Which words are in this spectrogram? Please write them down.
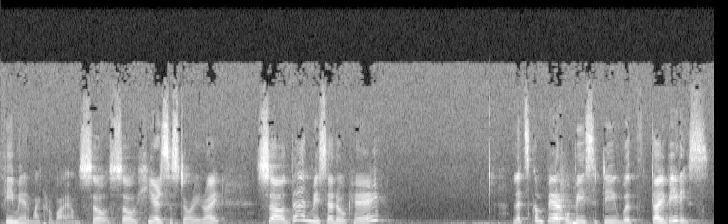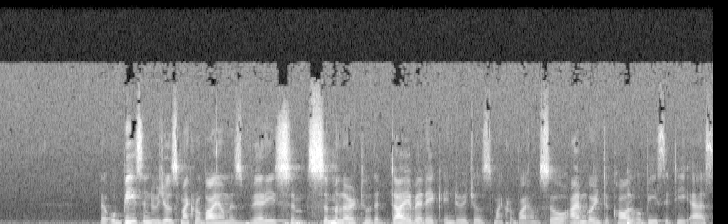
female microbiomes. So, so here's the story, right? So then we said, okay, let's compare obesity with diabetes. The obese individual's microbiome is very sim similar to the diabetic individual's microbiome. So I'm going to call obesity as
